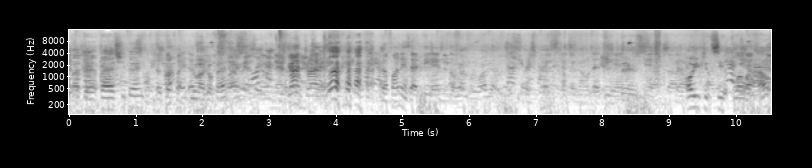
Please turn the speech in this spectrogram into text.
About that fast, you think? You want to go fast? You can try. the fun is at the end though. The spring coming out at the end. Yeah. Oh, you can see it flowing out?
